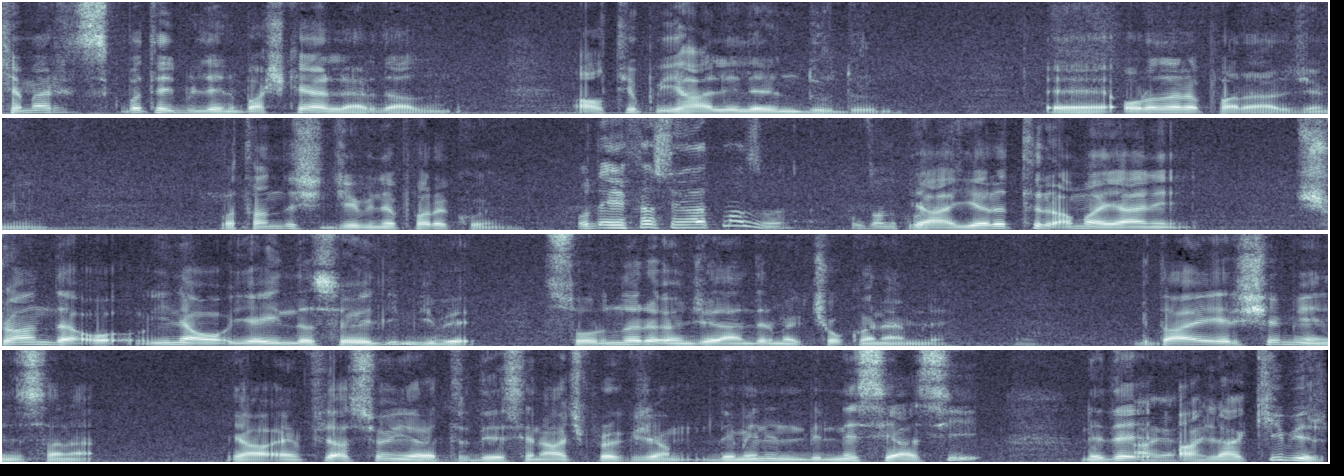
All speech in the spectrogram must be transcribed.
kemer sıkma tedbirlerini başka yerlerde alın. Altyapı ihalelerini durdurun. Ee, oralara para harcamayın. Vatandaşın cebine para koyun. O da enflasyon yaratmaz mı? Ya yaratır ama yani şu anda o, yine o yayında söylediğim gibi sorunları öncelendirmek çok önemli. gıdaya erişemeyen insana ya enflasyon yaratır diye seni aç bırakacağım demenin bir ne siyasi ne de Aynen. ahlaki bir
